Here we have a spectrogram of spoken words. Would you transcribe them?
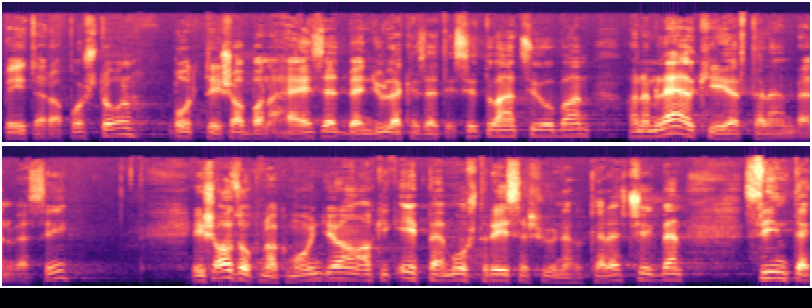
Péter apostol, ott és abban a helyzetben, gyülekezeti szituációban, hanem lelki értelemben veszi, és azoknak mondja, akik éppen most részesülnek a keresztségben, szinte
